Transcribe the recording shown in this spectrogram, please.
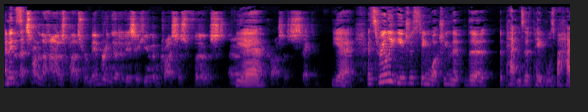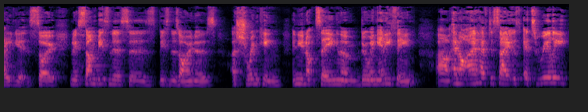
And it's that's one of the hardest parts. Remembering that it is a human crisis first and a Yeah. human crisis second. Yeah, it's really interesting watching the, the, the patterns of people's behaviors. So, you know, some businesses, business owners are shrinking and you're not seeing them doing anything. Um, and I have to say, it's, it's really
